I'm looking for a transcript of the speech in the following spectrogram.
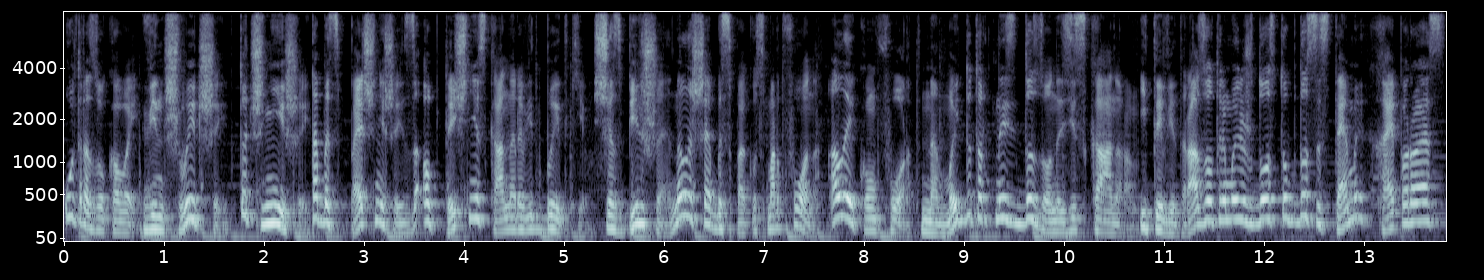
ультразвуковий. Він швидший, точніший та безпечніший за оптичні сканери відбитків, що збільшує не лише безпеку смартфона, але й комфорт. На мить доторкнись до зони зі сканером, і ти відразу отримаєш доступ до системи HyperOS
